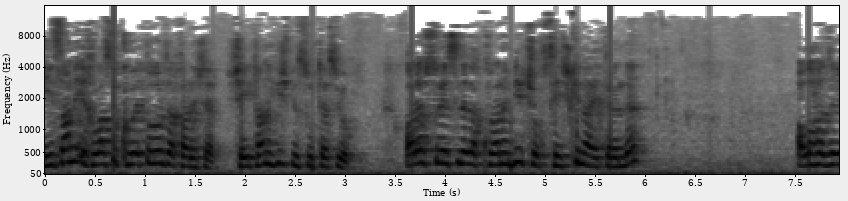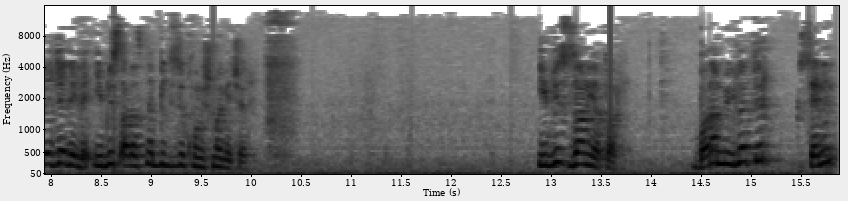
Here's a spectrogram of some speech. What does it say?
İnsanın ihlası kuvvetli olursa kardeşler şeytanın hiçbir sultası yok. Araf suresinde de Kur'an'ın birçok seçkin ayetlerinde Allah Azze ve Celle ile iblis arasında bir dizi konuşma geçer. İblis zan yapar. Bana mühlettir. Senin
